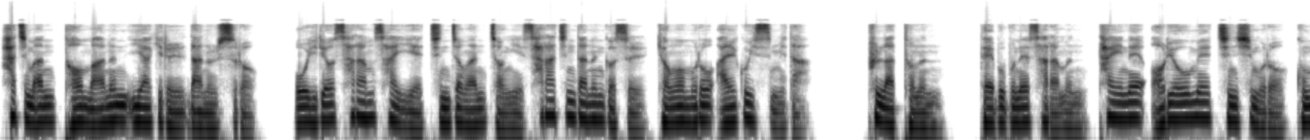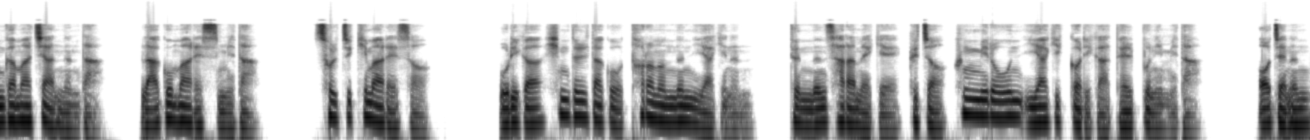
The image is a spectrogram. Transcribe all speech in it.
하지만 더 많은 이야기를 나눌수록 오히려 사람 사이의 진정한 정이 사라진다는 것을 경험으로 알고 있습니다. 플라톤은 대부분의 사람은 타인의 어려움에 진심으로 공감하지 않는다. 라고 말했습니다. 솔직히 말해서 우리가 힘들다고 털어놓는 이야기는 듣는 사람에게 그저 흥미로운 이야기거리가 될 뿐입니다. 어제는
